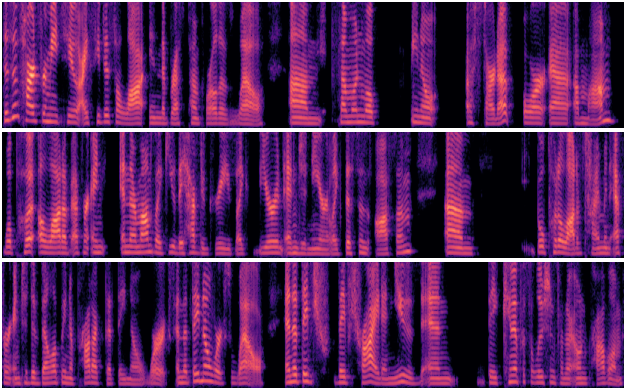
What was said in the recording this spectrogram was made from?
this is hard for me too. I see this a lot in the breast pump world as well. Um, someone will, you know, a startup or a, a, mom will put a lot of effort and and their moms like you they have degrees like you're an engineer like this is awesome um will put a lot of time and effort into developing a product that they know works and that they know works well and that they've tr- they've tried and used and they came up with a solution for their own problem.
